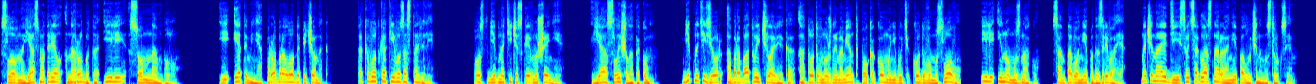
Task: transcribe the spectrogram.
словно я смотрел на робота или сомнамбулу. И это меня пробрало до печенок. Так вот, как его заставили. Постгипнотическое внушение. Я слышал о таком. Гипнотизер обрабатывает человека, а тот в нужный момент по какому-нибудь кодовому слову или иному знаку, сам того не подозревая, начинает действовать согласно ранее полученным инструкциям.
